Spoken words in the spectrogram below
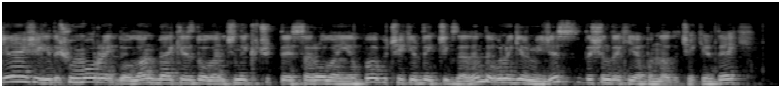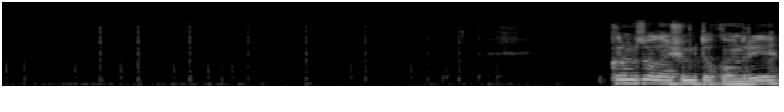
Yine aynı şekilde şu mor renkli olan, merkezde olan, içinde küçük de sarı olan yapı bu çekirdekçik zaten de buna girmeyeceğiz. Dışındaki yapının adı çekirdek. Kırmızı olan şu mitokondri.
